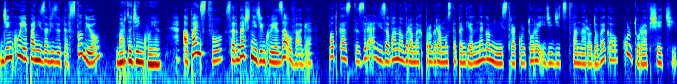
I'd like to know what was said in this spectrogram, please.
dziękuję pani za wizytę w studiu. Bardzo dziękuję. A Państwu serdecznie dziękuję za uwagę. Podcast zrealizowano w ramach programu stypendialnego Ministra Kultury i Dziedzictwa Narodowego Kultura w sieci.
